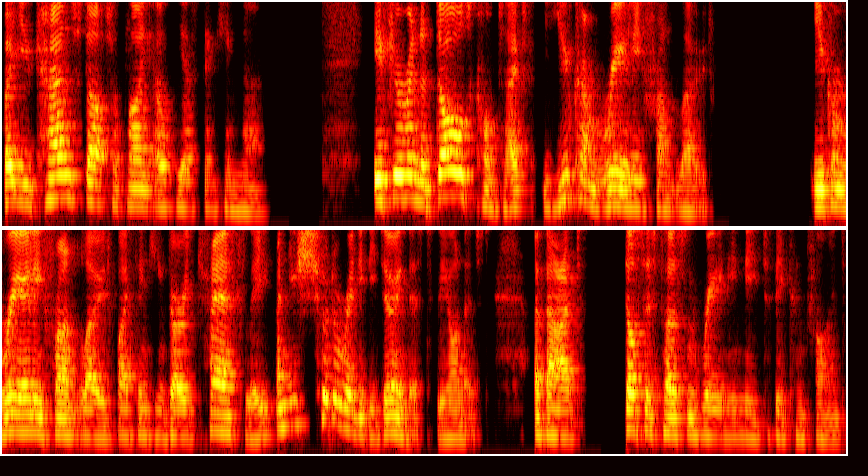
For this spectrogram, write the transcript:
But you can start to applying LPS thinking now. If you're in a DOLS context, you can really front load you can really front load by thinking very carefully, and you should already be doing this, to be honest, about does this person really need to be confined?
